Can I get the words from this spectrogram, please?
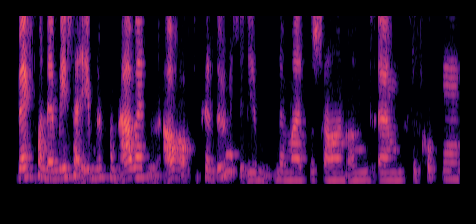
weg von der Metaebene von Arbeiten auch auf die persönliche Ebene mal zu schauen und ähm, zu gucken,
